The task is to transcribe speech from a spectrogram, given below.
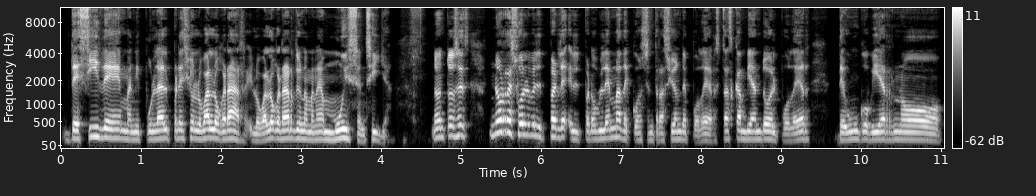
decide manipular el precio, lo va a lograr y lo va a lograr de una manera muy sencilla, ¿no? Entonces, no resuelve el, el problema de concentración de poder, estás cambiando el poder de un gobierno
